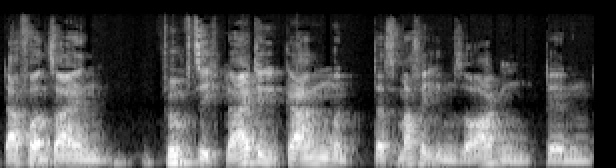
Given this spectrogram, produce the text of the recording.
davon seien 50 pleite gegangen und das mache ihm Sorgen, denn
